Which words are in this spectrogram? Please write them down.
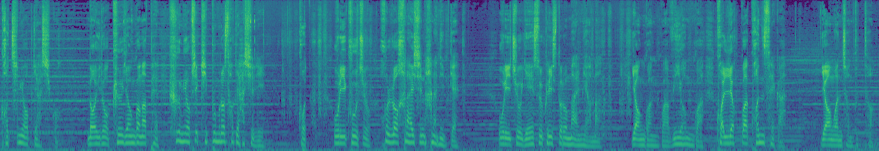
거침이 없게 하시고 너희로 그 영광 앞에 흠이 없이 기쁨으로 서게 하실리. 곧 우리 구주 홀로 하나이신 하나님께 우리 주 예수 그리스도로 말미암아 영광과 위엄과 권력과 권세가 영원 전부터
